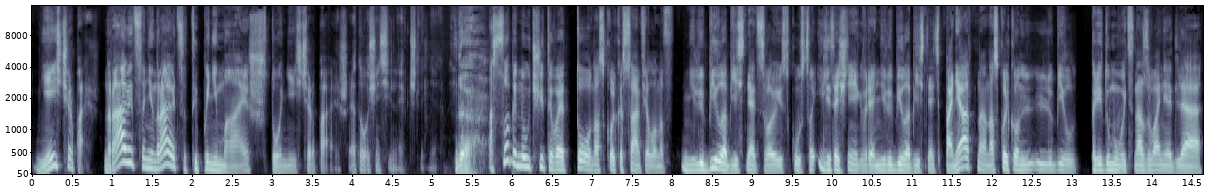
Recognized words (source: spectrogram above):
не исчерпаешь. Нравится, не нравится, ты понимаешь, что не исчерпаешь. Это очень сильное впечатление. Да. Особенно учитывая то, насколько сам Филонов не любил объяснять свое искусство, или, точнее говоря, не любил объяснять понятно, насколько он любил придумывать названия для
